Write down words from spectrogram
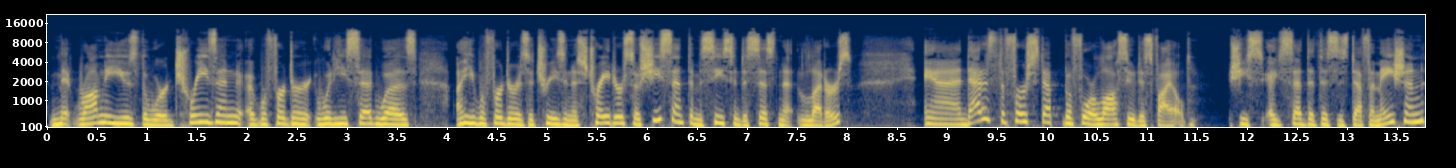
Mitt Romney used the word treason, uh, referred to her, what he said was, uh, he referred to her as a treasonous traitor. So she sent them a cease and desist letters. And that is the first step before a lawsuit is filed. She said that this is defamation.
